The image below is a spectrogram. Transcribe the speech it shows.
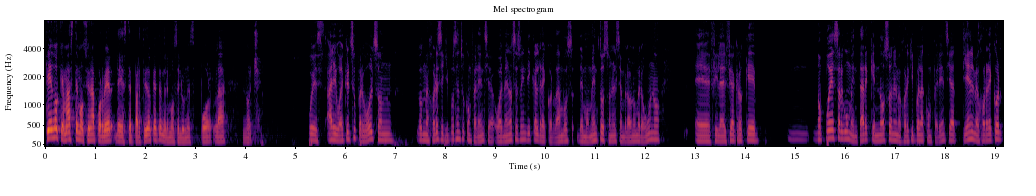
¿qué es lo que más te emociona por ver de este partido que tendremos el lunes por la noche? Pues al igual que el Super Bowl, son los mejores equipos en su conferencia, o al menos eso indica el récord. Ambos de momento son el sembrado número uno. Eh, Filadelfia creo que mm, no puedes argumentar que no son el mejor equipo en la conferencia. Tienen el mejor récord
